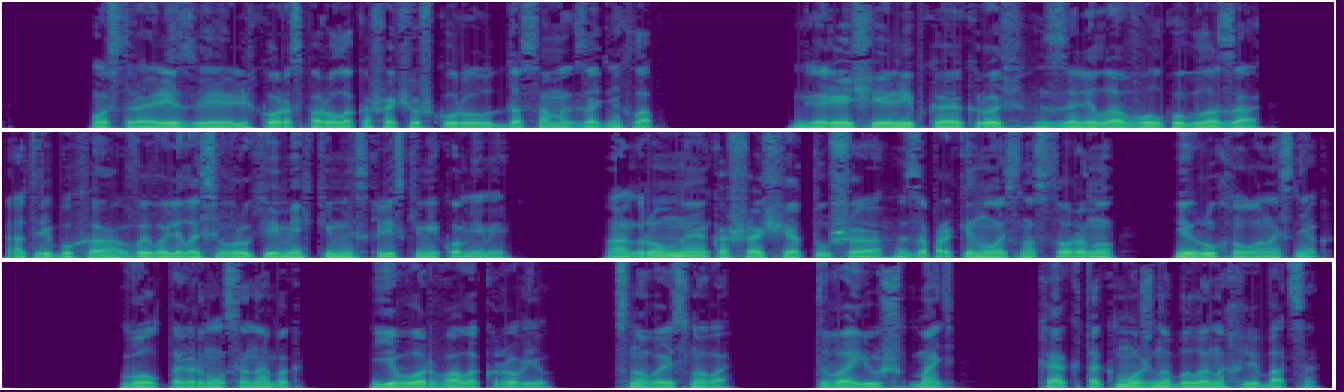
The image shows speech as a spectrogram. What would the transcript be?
Острое лезвие легко распороло кошачью шкуру до самых задних лап. Горячая липкая кровь залила волку глаза, а требуха вывалилась в руки мягкими склизкими комьями. Огромная кошачья туша запрокинулась на сторону и рухнула на снег. Волк повернулся на бок, его рвало кровью. Снова и снова. Твою ж мать! Как так можно было нахлебаться?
